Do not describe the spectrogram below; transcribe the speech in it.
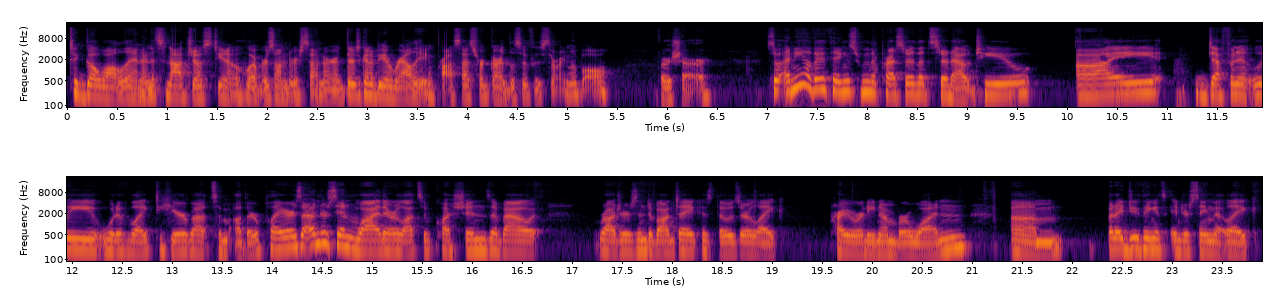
to go all in and it's not just you know whoever's under center there's going to be a rallying process regardless of who's throwing the ball for sure so, any other things from the presser that stood out to you? I definitely would have liked to hear about some other players. I understand why there are lots of questions about Rodgers and Davante because those are like priority number one. Um, but I do think it's interesting that like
